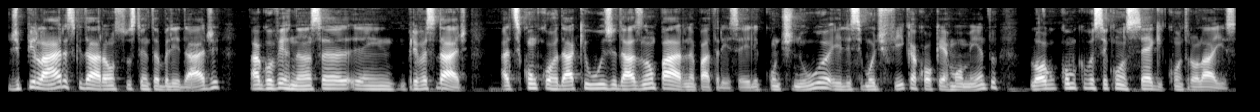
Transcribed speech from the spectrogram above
de pilares que darão sustentabilidade à governança em privacidade. Há de se concordar que o uso de dados não para, né, Patrícia? Ele continua, ele se modifica a qualquer momento. Logo, como que você consegue controlar isso?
